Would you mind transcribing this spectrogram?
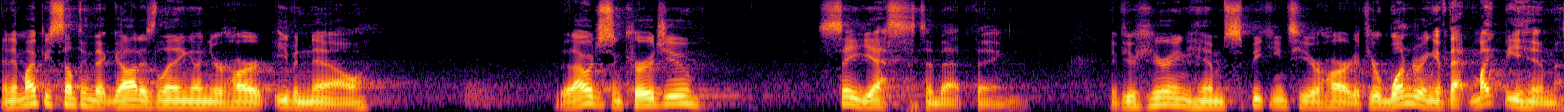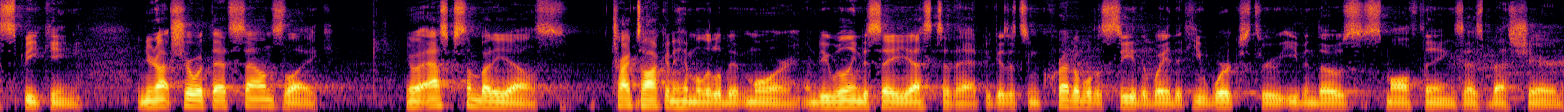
And it might be something that God is laying on your heart even now. That I would just encourage you say yes to that thing. If you're hearing Him speaking to your heart, if you're wondering if that might be Him speaking, and you're not sure what that sounds like, you know, ask somebody else. Try talking to Him a little bit more and be willing to say yes to that because it's incredible to see the way that He works through even those small things, as Beth shared.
